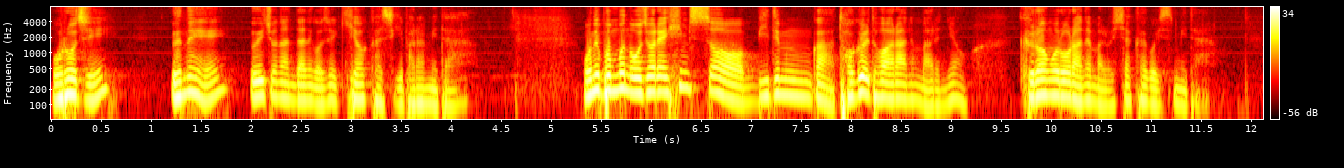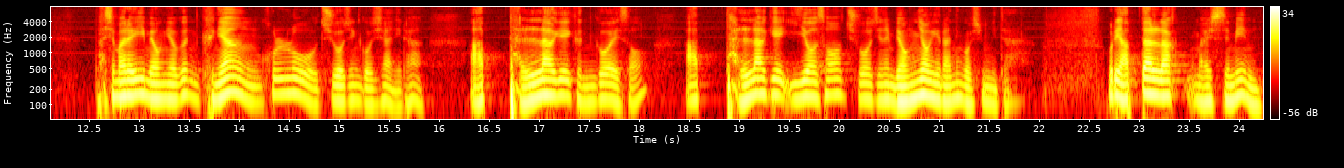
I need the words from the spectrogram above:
오로지 은혜에 의존한다는 것을 기억하시기 바랍니다. 오늘 본문 5절에 힘써 믿음과 덕을 더하라는 말은요. 그러므로라는 말로 시작하고 있습니다. 다시 말해 이 명령은 그냥 홀로 주어진 것이 아니라 앞 단락의 근거에서 앞 단락에 이어서 주어지는 명령이라는 것입니다. 우리 앞 단락 말씀인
